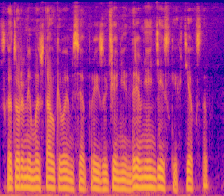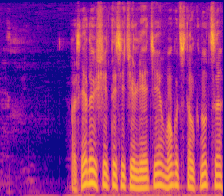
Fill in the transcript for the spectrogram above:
с которыми мы сталкиваемся при изучении древнеиндийских текстов, последующие тысячелетия могут столкнуться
